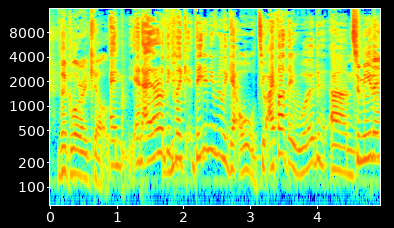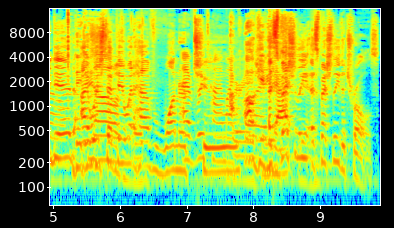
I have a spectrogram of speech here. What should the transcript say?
The glory kills. And and I don't think like they didn't even really get old too. I thought they would. Um, to me, they did. They I did? wish that they would have one or Every two. time I I'll- I'll give you that. especially especially the trolls.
